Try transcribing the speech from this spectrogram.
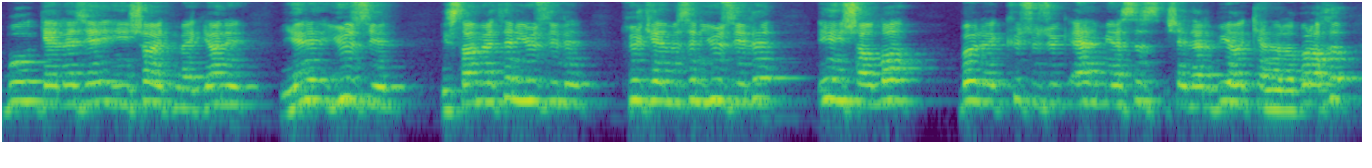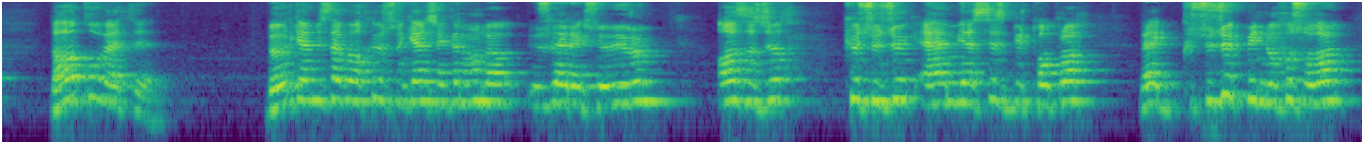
bu geleceği inşa etmek yani yeni 100 yıl, İslamiyet'in 100 yılı, Türkiye'mizin 100 yılı inşallah böyle küçücük ehemmiyetsiz şeyleri bir kenara bırakıp daha kuvvetli. Bölgemizde bakıyorsun gerçekten onu da üzülerek söylüyorum. Azıcık, küçücük, ehemmiyetsiz bir toprak ve küçücük bir nüfus olan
